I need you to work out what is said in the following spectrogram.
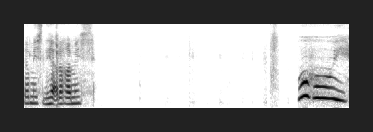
Kamis, diha ra kamis. Huhuy.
